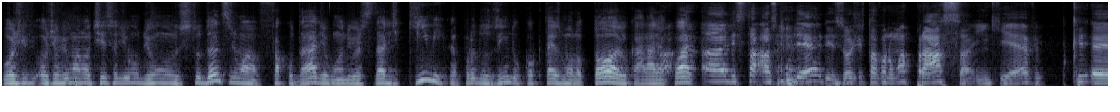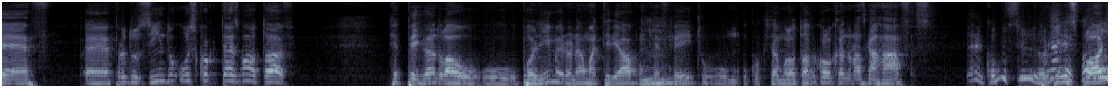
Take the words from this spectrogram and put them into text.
Hoje, hoje eu vi uma notícia de um, de um estudante de uma faculdade, uma universidade de química, produzindo coquetéis molotov, caralho, a quatro. A- a- eles tá- as mulheres hoje estavam numa praça em Kiev é, é, produzindo os coquetéis Molotov. Pegando lá o, o- o polímero, né, o material com que é Uhum. feito o, o coquetel Molotov, colocando nas garrafas. É combustível, né? Porque ele explode-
